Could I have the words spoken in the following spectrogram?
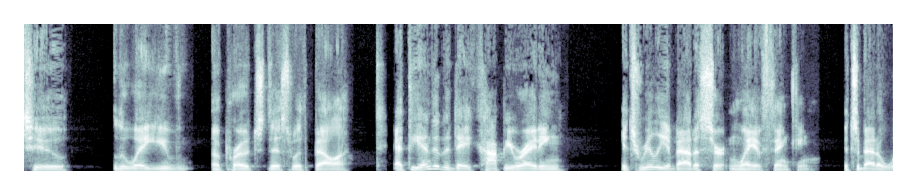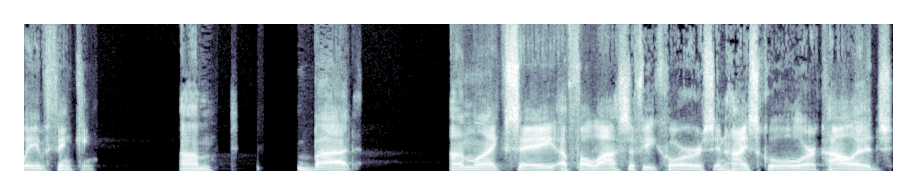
to the way you've approached this with Bella. At the end of the day, copywriting it's really about a certain way of thinking. It's about a way of thinking. Um, but unlike, say, a philosophy course in high school or college,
